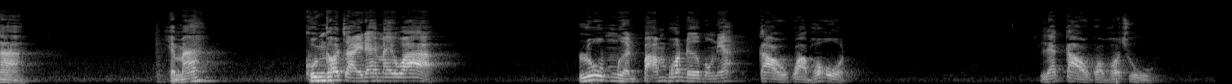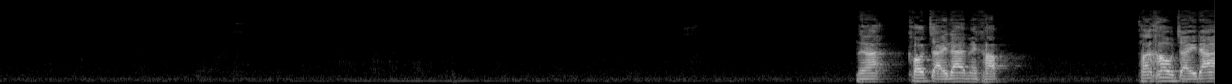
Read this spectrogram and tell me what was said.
อ่า เห็นไหมคุณเข้าใจได้ไหมว่า รูปเหมือนปั๊มพ่อเดิมตรงเนี้ย เก่ากว่าพ่อโอด และเก่ากว่าพ่อชู นะ เข้าใจได้ไหมครับ ถ้าเข้าใจได้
